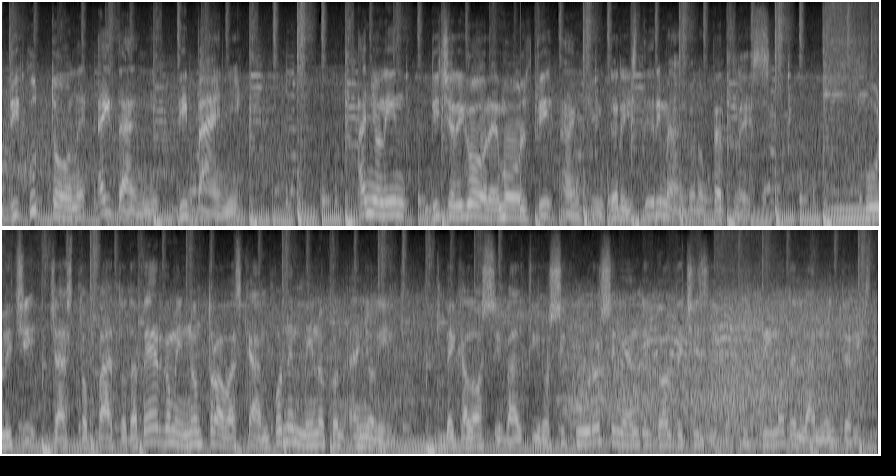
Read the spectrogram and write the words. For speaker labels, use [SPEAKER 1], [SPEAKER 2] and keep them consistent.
[SPEAKER 1] di Cuttone ai danni di Bagni. Agnolin dice rigore e molti, anche interisti, rimangono perplessi. Pulici, già stoppato da Bergomi, non trova scampo nemmeno con Agnolin. Becalossi va al tiro sicuro segnando il gol decisivo, il primo dell'anno interista.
